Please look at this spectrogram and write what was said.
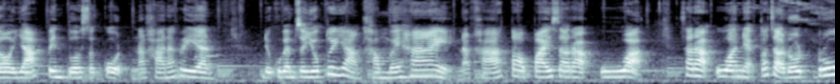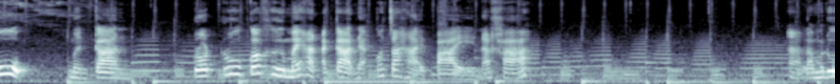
ยอยักษ์เป็นตัวสะกดนะคะ นักเรียน เดี๋ยวครูแบมจะยกตัวอย่างคำไว้ให้นะคะ ต่อไปสระอัวสระอัวเนี่ยก็จะลดรูปเหมือนกัน ลดรูปก็คือไม้หันอากาศเนี่ยก็จะหายไปนะคะอะเรามาดู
